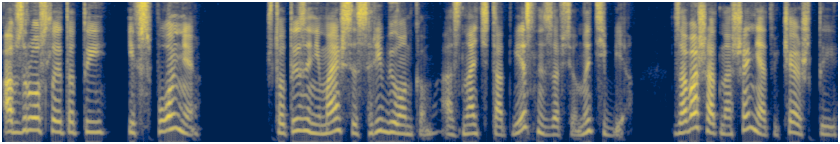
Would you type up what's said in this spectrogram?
а взрослый – это ты, и вспомни, что ты занимаешься с ребенком, а значит, ответственность за все на тебе. За ваши отношения отвечаешь ты.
